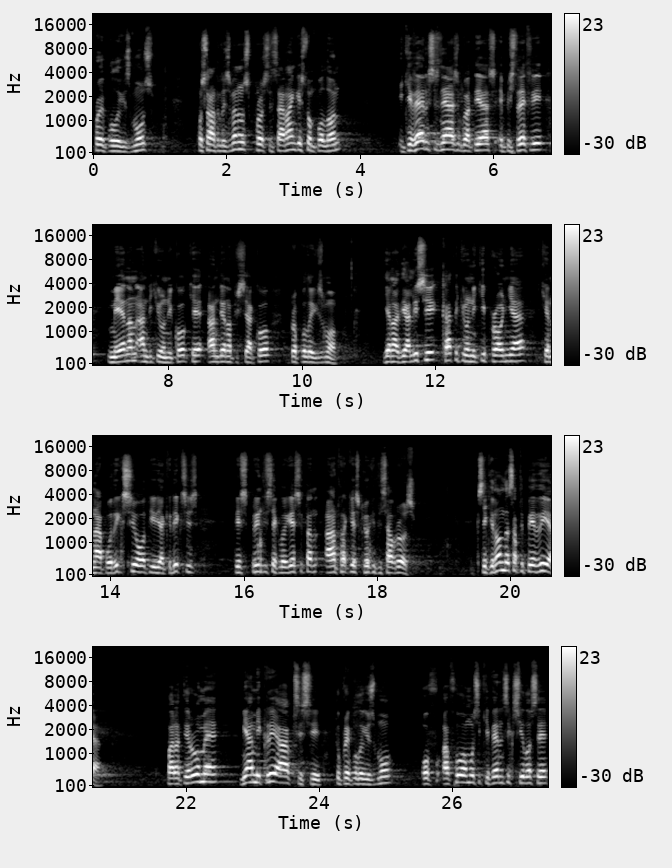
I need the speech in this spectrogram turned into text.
προϋπολογισμούς προσανατολισμένους προς τις ανάγκες των πολλών, η κυβέρνηση της Νέας Δημοκρατίας επιστρέφει με έναν αντικοινωνικό και αντιαναπτυξιακό προπολογισμό για να διαλύσει κάθε κοινωνική πρόνοια και να αποδείξει ότι οι διακηρύξεις της πριν τις εκλογές ήταν άνθρακες και όχι θησαυρός. Ξεκινώντας από την παιδεία, παρατηρούμε μια μικρή αύξηση του προπολογισμού, αφού όμως η κυβέρνηση ξύλωσε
